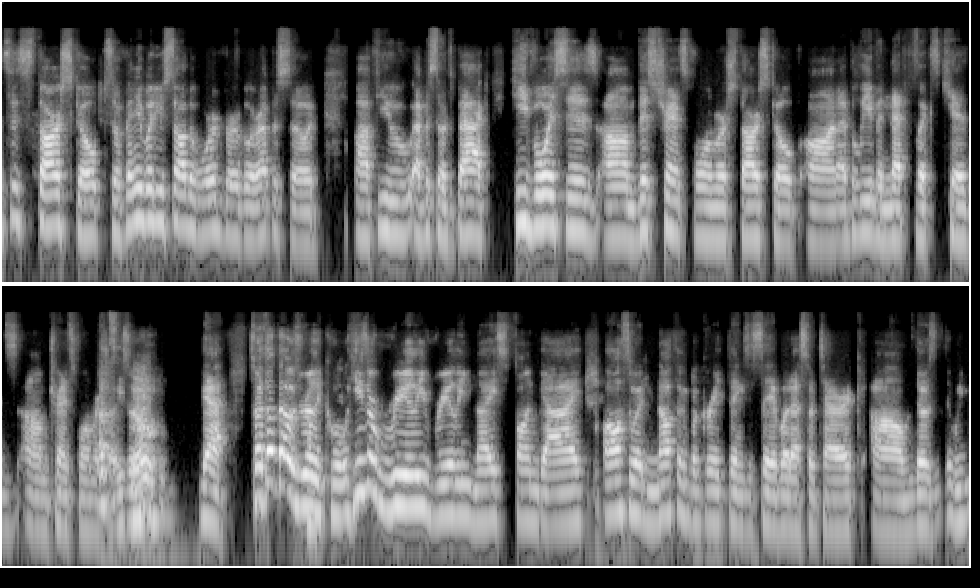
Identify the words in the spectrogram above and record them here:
This is Starscope. So if anybody saw the Word Burglar episode a few episodes back, he voices um, this Transformer Starscope on, I believe, a Netflix Kids um, Transformer show. that's He's a dope. Yeah. So I thought that was really cool. He's a really, really nice, fun guy. Also had nothing but great things to say about Esoteric. Um, there's we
